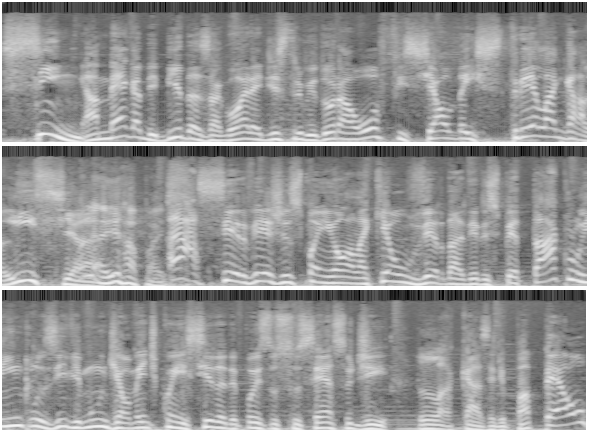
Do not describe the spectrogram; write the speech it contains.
Sim, a Mega Bebidas agora é distribuidora oficial da Estrela Galícia. Olha aí, rapaz. A cerveja espanhola, que é um verdadeiro espetáculo, inclusive mundialmente conhecida depois do sucesso de La Casa de Papel,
